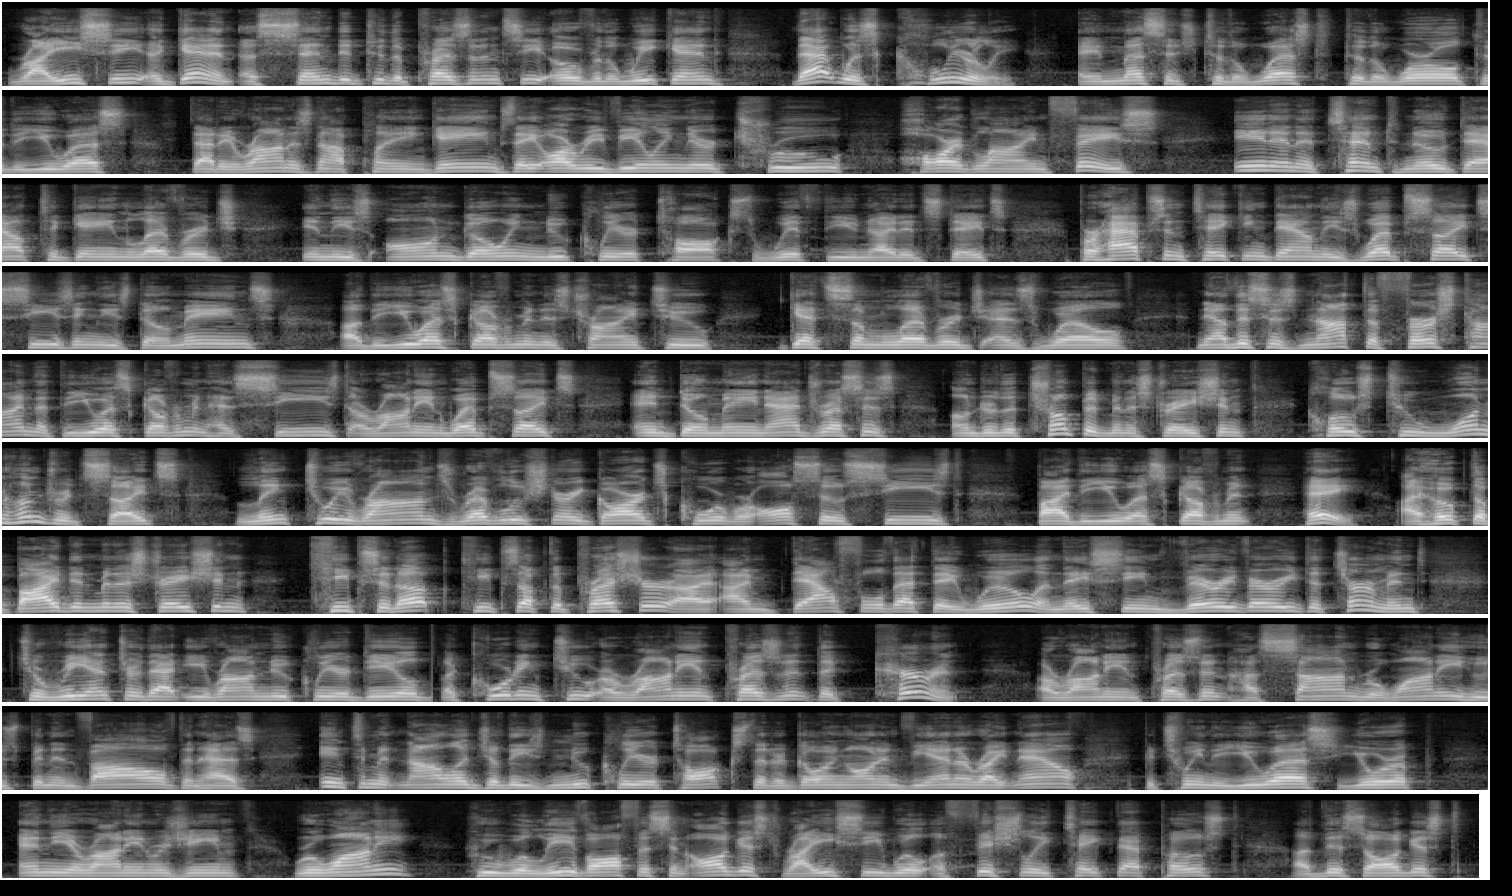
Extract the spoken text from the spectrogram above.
Raisi, again, ascended to the presidency over the weekend. That was clearly a message to the West, to the world, to the U.S. that Iran is not playing games. They are revealing their true hardline face in an attempt, no doubt, to gain leverage in these ongoing nuclear talks with the United States. Perhaps in taking down these websites, seizing these domains, uh, the U.S. government is trying to get some leverage as well. Now, this is not the first time that the U.S. government has seized Iranian websites and domain addresses. Under the Trump administration, close to 100 sites linked to Iran's Revolutionary Guards Corps were also seized by the U.S. government. Hey, I hope the Biden administration keeps it up, keeps up the pressure. I, am doubtful that they will, and they seem very, very determined to re enter that Iran nuclear deal. According to Iranian President, the current Iranian President Hassan Rouhani, who's been involved and has intimate knowledge of these nuclear talks that are going on in Vienna right now between the U.S., Europe, and the Iranian regime. Rouhani, who will leave office in August, Raisi will officially take that post uh, this August.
